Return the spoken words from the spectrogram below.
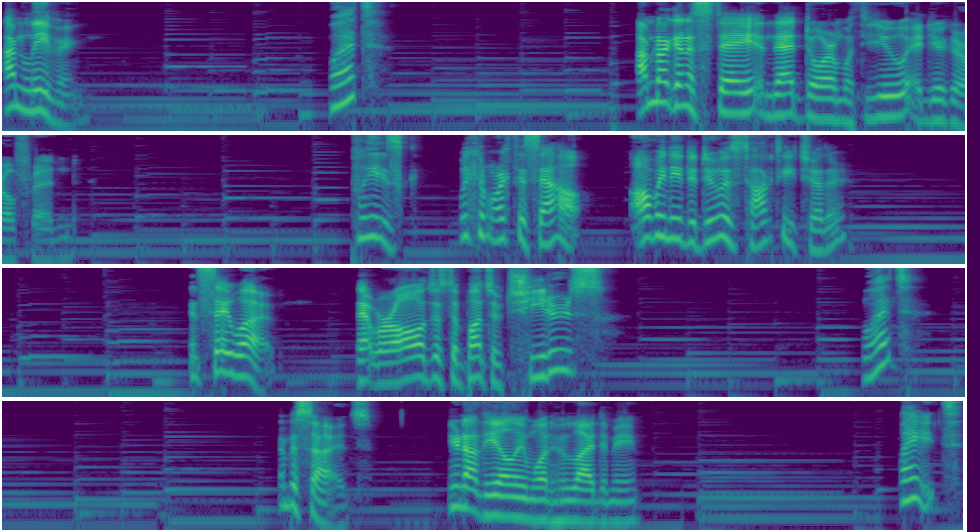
I'm leaving. What? I'm not gonna stay in that dorm with you and your girlfriend. Please, we can work this out. All we need to do is talk to each other. And say what? That we're all just a bunch of cheaters? What? And besides, you're not the only one who lied to me. Wait.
